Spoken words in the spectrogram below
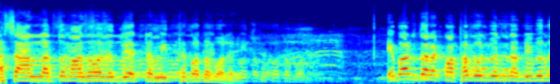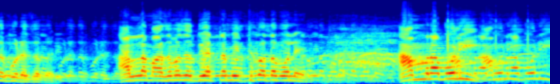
আচ্ছা আল্লাহ তো মাঝে মাঝে দুই একটা মিথ্যা কথা বলে। এবার যারা কথা বলবেন না, বিপদে পড়ে যাবেন। আল্লাহ মাঝে মাঝে দুই একটা মিথ্যা কথা বলে। আমরা বলি আমরা বলি।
